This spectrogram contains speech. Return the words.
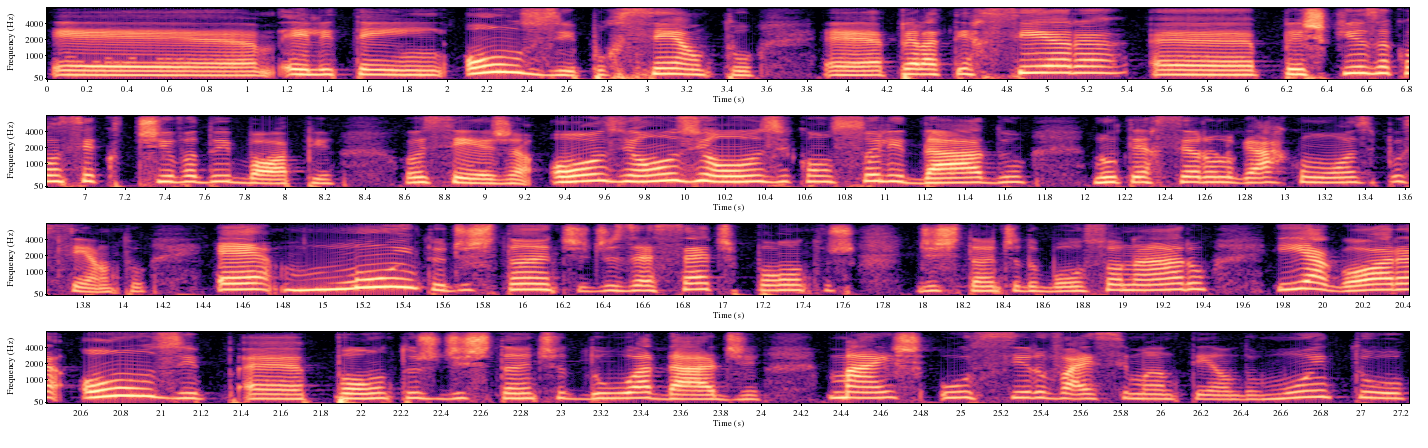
é, ele tem 11% é, pela terceira é, pesquisa consecutiva do IBOP, ou seja, 11, 11, 11 consolidado no terceiro lugar com 11%. É muito distante, 17 pontos distante do Bolsonaro e agora 11 é, pontos distante do Haddad. Mas o Ciro vai se mantendo muito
